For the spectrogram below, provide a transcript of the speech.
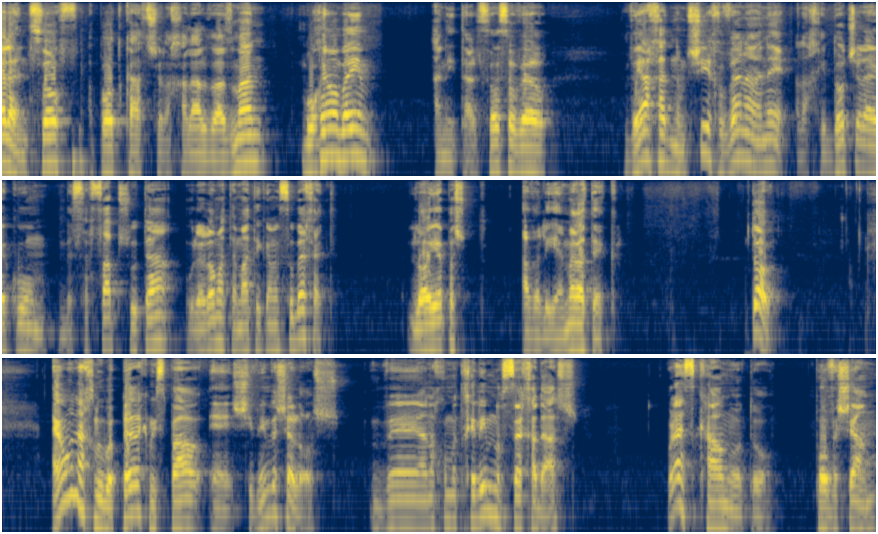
אל האינסוף, הפודקאסט של החלל והזמן. ברוכים הבאים, אני טל סוסובר, ויחד נמשיך ונענה על החידות של היקום בשפה פשוטה וללא מתמטיקה מסובכת. לא יהיה פשוט, אבל יהיה מרתק. טוב, היום אנחנו בפרק מספר 73, אה, ואנחנו מתחילים נושא חדש. אולי הזכרנו אותו פה ושם,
